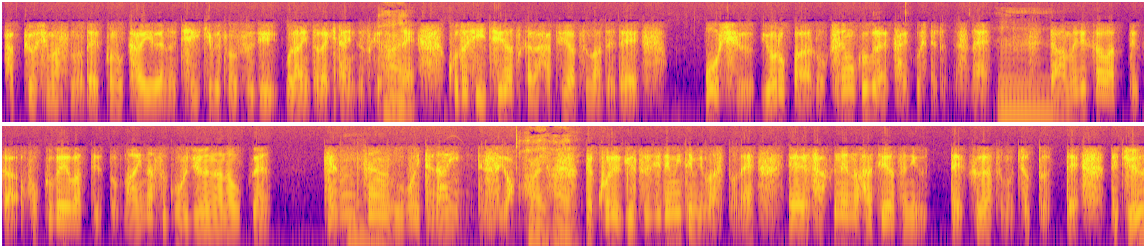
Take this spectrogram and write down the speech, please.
発表しますので、この海外の地域別の数字ご覧いただきたいんですけどね、はい、今年1月から8月までで、欧州、ヨーロッパは6000億ぐらい解雇してるんですね。で、アメリカはっていうか、北米はっていうと、マイナス57億円。全然動いてないんですよ。はいはい、でこれ、月次で見てみますとね、えー、昨年の8月に売って、9月もちょっと売って、で10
